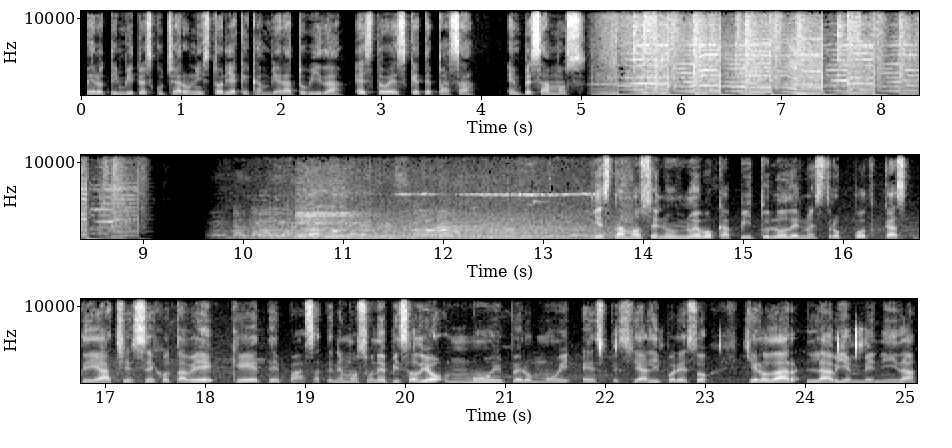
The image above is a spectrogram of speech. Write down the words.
pero te invito a escuchar una historia que cambiará tu vida. Esto es ¿Qué te pasa? Empezamos. Y estamos en un nuevo capítulo de nuestro podcast de HCJB. ¿Qué te pasa? Tenemos un episodio muy pero muy especial y por eso quiero dar la bienvenida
